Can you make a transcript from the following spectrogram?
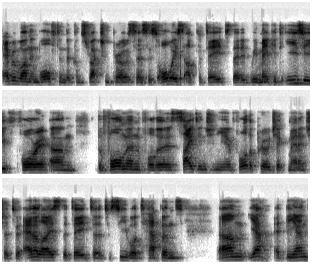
everyone involved in the construction process is always up to date, that it, we make it easy for um, the foreman, for the site engineer, for the project manager to analyze the data, to see what happens um, yeah, at the end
